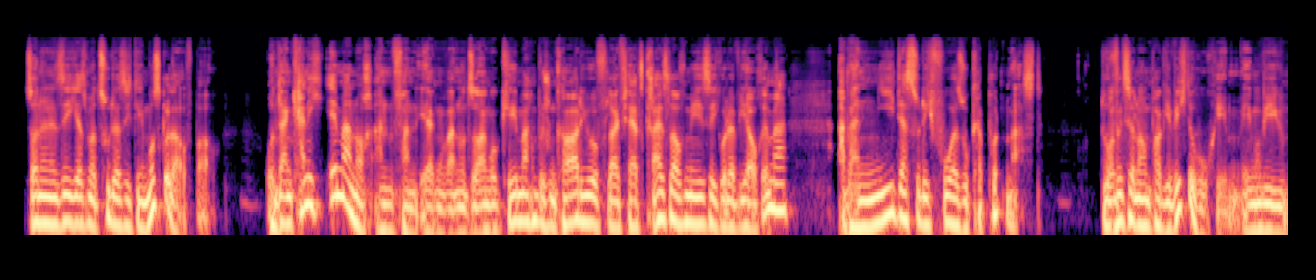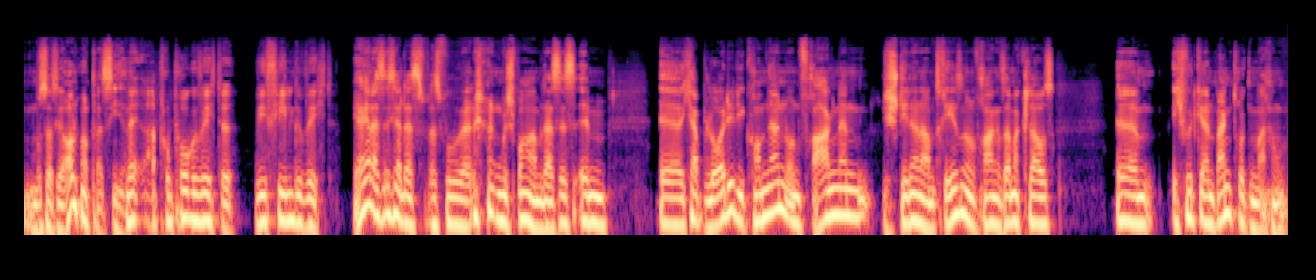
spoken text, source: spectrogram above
sondern dann sehe ich erstmal zu, dass ich den Muskel aufbaue. Und dann kann ich immer noch anfangen irgendwann und sagen, okay, mach ein bisschen Cardio, vielleicht Herz-Kreislauf-mäßig oder wie auch immer. Aber nie, dass du dich vorher so kaputt machst. Du und willst ja noch ein paar Gewichte hochheben. Irgendwie muss das ja auch noch passieren. Nee, apropos Gewichte. Wie viel Gewicht? Ja, ja, das ist ja das, was wir besprochen haben. Das ist im, äh, ich habe Leute, die kommen dann und fragen dann, die stehen dann am Tresen und fragen, sag mal, Klaus, ähm, ich würde gern Bankdrücken machen.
